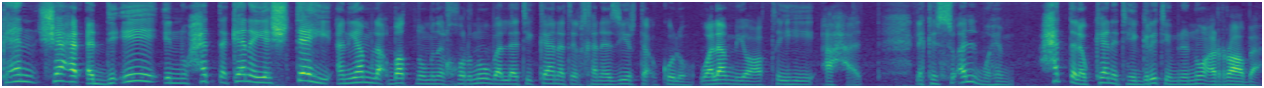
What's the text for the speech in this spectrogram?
كان شاعر قد إيه إنه حتى كان يشتهي أن يملأ بطنه من الخرنوبة التي كانت الخنازير تأكله ولم يعطيه أحد. لكن السؤال المهم حتى لو كانت هجرتي من النوع الرابع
